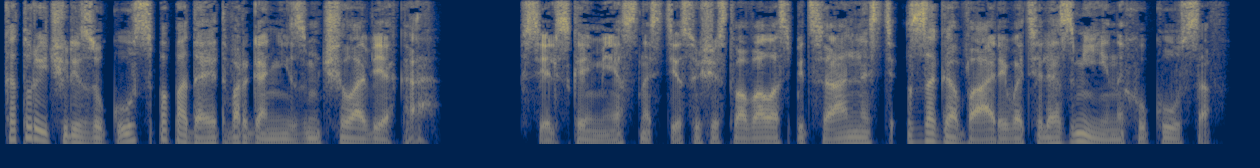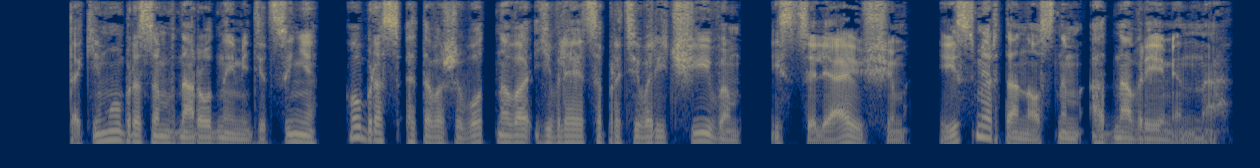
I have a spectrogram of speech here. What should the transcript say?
который через укус попадает в организм человека. В сельской местности существовала специальность заговаривателя змеиных укусов. Таким образом, в народной медицине образ этого животного является противоречивым, исцеляющим и смертоносным одновременно.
